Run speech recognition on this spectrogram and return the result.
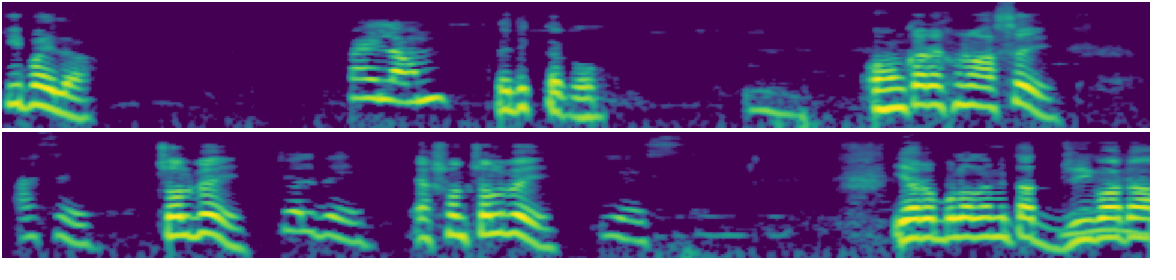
কি পাইলা? পাইলাম। এদিক তাকাও। অহংকার এখনও আছে? আছে। চলবে? চলবে। অ্যাকশন চলবে? ইয়েস ইয়ারবুল আলমী তার জিবাটা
